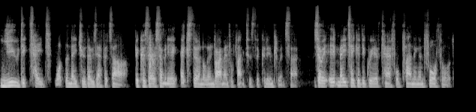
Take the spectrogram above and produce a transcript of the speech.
you dictate what the nature of those efforts are because there are so many external environmental factors that could influence that. So it, it, may take a degree of careful planning and forethought,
